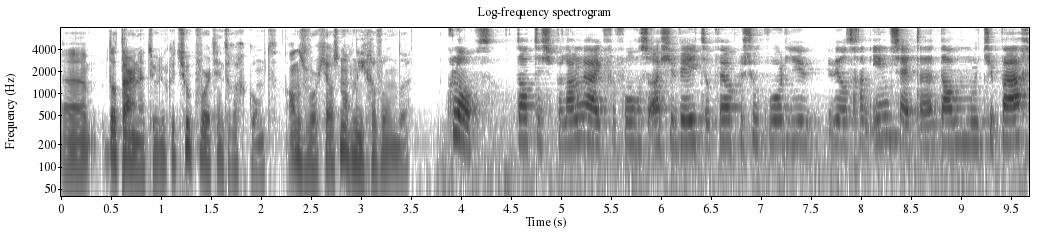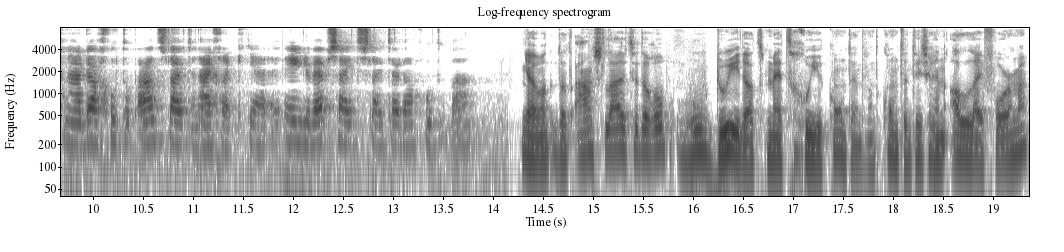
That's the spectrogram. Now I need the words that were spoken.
uh, dat daar natuurlijk het zoekwoord in terugkomt. Anders word je alsnog niet gevonden. Klopt dat is belangrijk. Vervolgens, als je weet op welke zoekwoorden je wilt gaan inzetten, dan moet je pagina daar goed op aansluiten. En eigenlijk je hele website sluit daar dan goed op aan. Ja, want dat aansluiten erop, hoe doe je dat met goede content? Want content is er in allerlei vormen.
